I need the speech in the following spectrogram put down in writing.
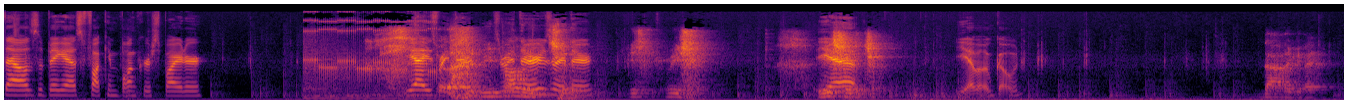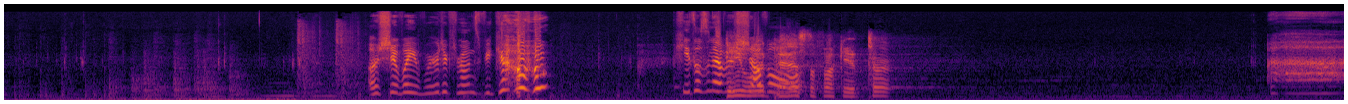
That was a big ass fucking bunker spider. Yeah, he's right there. He's right there. He's right there. We should, we should, Yeah. should tr- Yeah, I'm going. Not a good idea. Oh shit! Wait, where did Ronsby go? he doesn't have a shovel. He went past the fucking turn. Ah,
